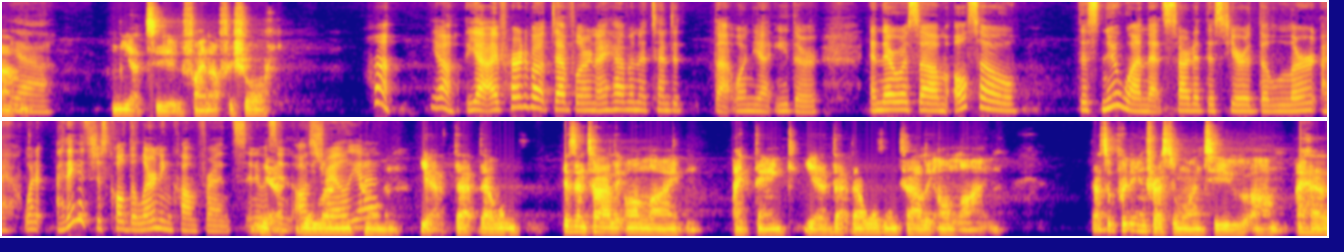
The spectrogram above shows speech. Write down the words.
um, yeah, I'm yet to find out for sure. Huh? Yeah, yeah. I've heard about DevLearn. I haven't attended that one yet either. And there was um also this new one that started this year, the learn what I think it's just called the Learning Conference, and it was in Australia. Yeah, that that one is entirely online. I think. Yeah, that that was entirely online. That's a pretty interesting one too. Um, I had,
